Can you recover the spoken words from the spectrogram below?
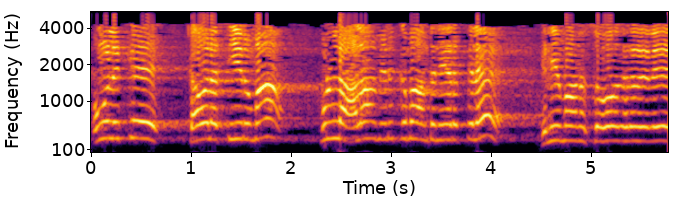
உங்களுக்கு கவலை தீருமா? புள்ள அலாம் இருக்குமா அந்த நேரத்தில்? இனியமான சகோதரர்களே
